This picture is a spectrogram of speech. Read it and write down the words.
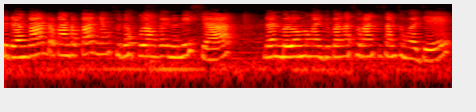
Sedangkan rekan-rekan yang sudah pulang ke Indonesia dan belum mengajukan asuransi Samsung WJ,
